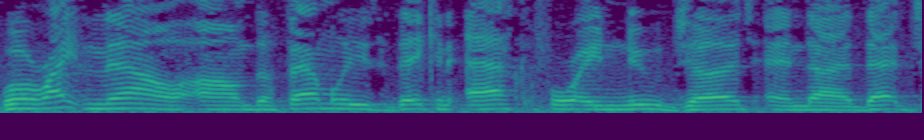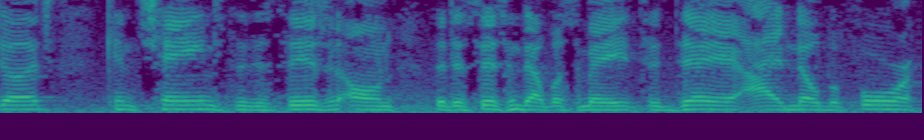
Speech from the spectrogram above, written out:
Well, right now, um, the families, they can ask for a new judge, and uh, that judge can change the decision on the decision that was made today. I know before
